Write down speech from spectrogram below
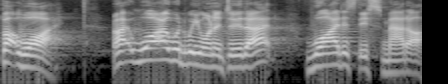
But why? Right? Why would we want to do that? Why does this matter?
